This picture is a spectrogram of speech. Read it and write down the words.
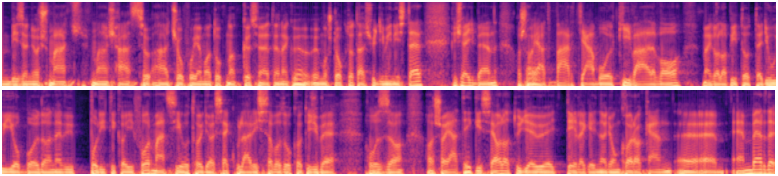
bizonyos más, más ház, hátsó folyamatok dolgoknak köszönhetően ő, ő most oktatásügyi miniszter, és egyben a saját pártjából kiválva megalapított egy új jobboldal nevű politikai formációt, hogy a szekuláris szavazókat is behozza a saját égisze alatt. Ugye ő egy tényleg egy nagyon karakán ember, de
